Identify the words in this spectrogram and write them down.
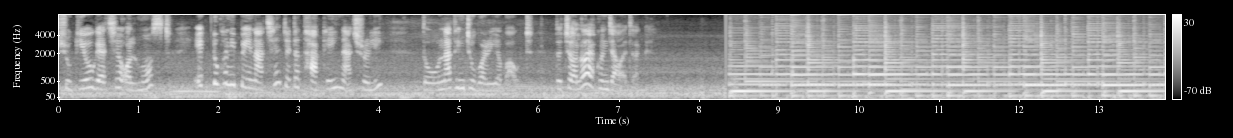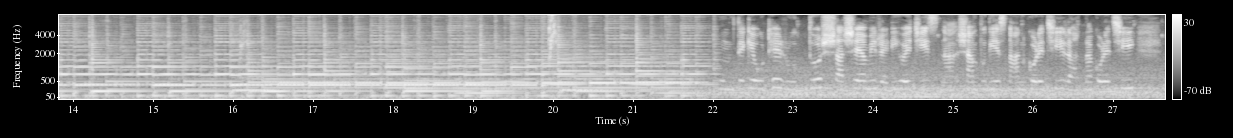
শুকিয়েও গেছে অলমোস্ট একটুখানি পেন আছে, যেটা থাকেই ন্যাচারালি তো নাথিং টু ওয়ারি অ্যাবাউট তো চলো, এখন যাওয়া যাক। রুদ্ধশ্বাসে আমি রেডি হয়েছি শ্যাম্পু দিয়ে স্নান করেছি, রান্না করেছি।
